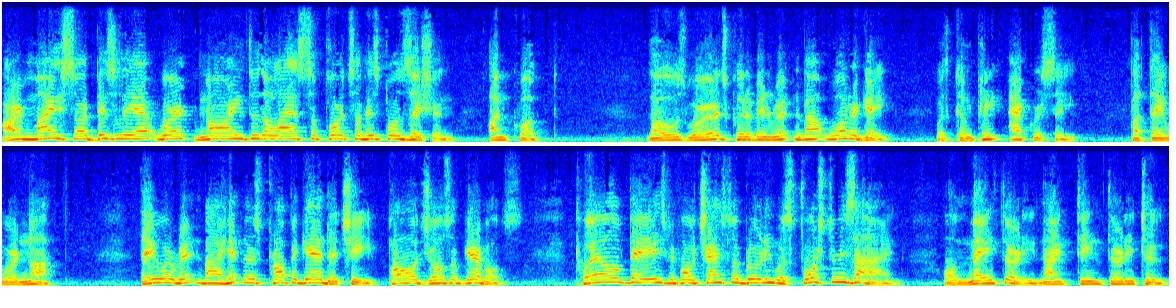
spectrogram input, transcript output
Our mice are busily at work gnawing through the last supports of his position." Unquote. Those words could have been written about Watergate with complete accuracy but they were not. They were written by Hitler's propaganda chief, Paul Joseph Goebbels, 12 days before Chancellor Brüning was forced to resign on May 30, 1932.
